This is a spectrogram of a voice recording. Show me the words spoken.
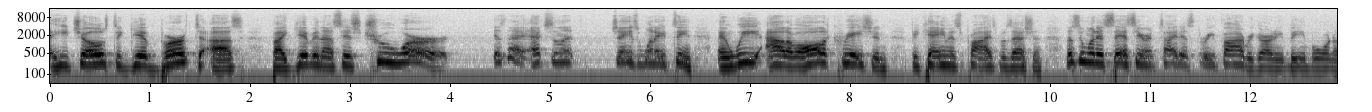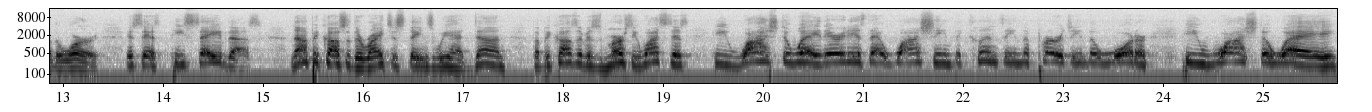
he chose to give birth to us by giving us his true word. Isn't that excellent? James 1.18, and we out of all of creation became his prized possession. Listen what it says here in Titus 3.5 regarding being born of the word. It says, he saved us, not because of the righteous things we had done, but because of his mercy. Watch this. He washed away. There it is, that washing, the cleansing, the purging, the water. He washed away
